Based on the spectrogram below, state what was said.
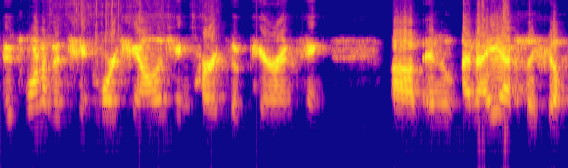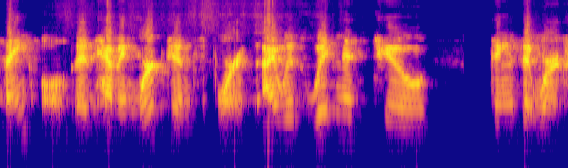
it's one of the ch- more challenging parts of parenting. Um, and and I actually feel thankful that having worked in sports, I was witness to things that weren't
